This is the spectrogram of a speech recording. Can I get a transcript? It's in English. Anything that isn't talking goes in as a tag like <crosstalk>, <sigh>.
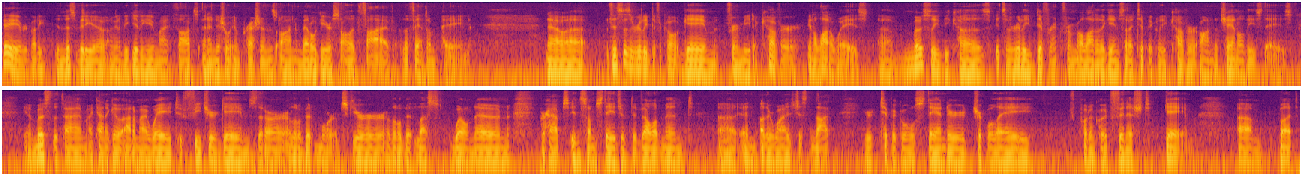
Hey everybody, in this video I'm going to be giving you my thoughts and initial impressions on Metal Gear Solid 5 The Phantom Pain. Now, uh, this is a really difficult game for me to cover in a lot of ways, uh, mostly because it's a really different from a lot of the games that I typically cover on the channel these days you know, most of the time I kind of go out of my way to feature games that are a little bit more obscure, a little bit less well known, perhaps in some stage of development, uh, and otherwise just not your typical standard AAA quote unquote finished game. Um, but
